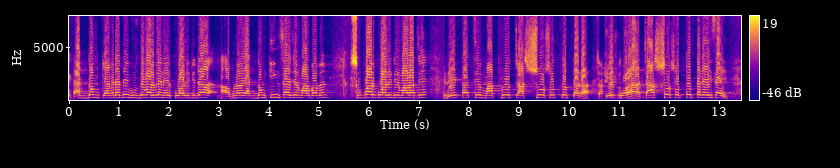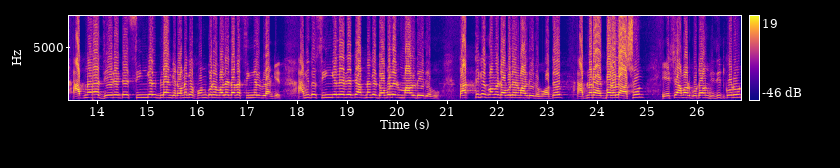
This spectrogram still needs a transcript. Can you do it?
একদম। একদম ক্যামেরাতেই বুঝতে পারবেন এর কোয়ালিটিটা আপনারা একদম কিং সাইজের মাল পাবেন। সুপার কোয়ালিটির মাল আছে। রেট থাকছে মাত্র চারশো সত্তর টাকা। 470 এরপর হ্যাঁ চারশো সত্তর টাকা এই সাইজ আপনারা যে রেটে সিঙ্গেল ব্ল্যাঙ্কেট অনেকে ফোন করে বলে দাদা সিঙ্গেল ব্ল্যাঙ্কেট আমি তো সিঙ্গেলের রেটে আপনাকে ডবলের মাল দিয়ে দেবো। তার থেকে কমে ডবলের মাল দিয়ে দেবো। অতএব আপনারা একবার একবার হলে আসুন এসে আমার গোডাউন ভিজিট করুন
